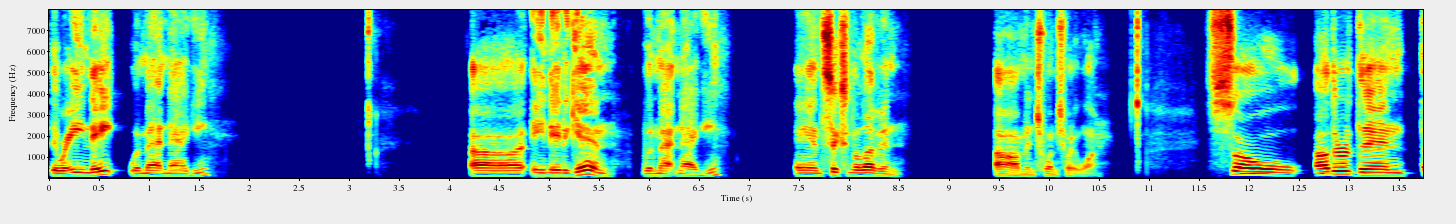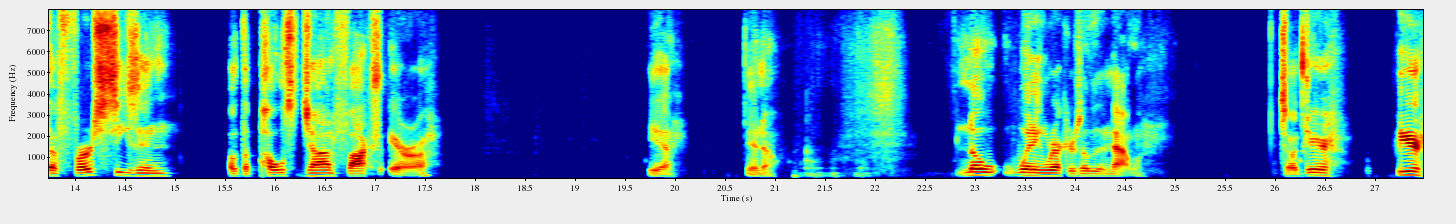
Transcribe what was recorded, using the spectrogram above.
they were eight and eight with Matt Nagy. Uh, eight and eight again with Matt Nagy, and six and eleven, um, in 2021. So, other than the first season of the post John Fox era, yeah, you know, no winning records other than that one. So there, here.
